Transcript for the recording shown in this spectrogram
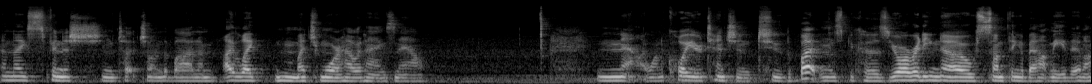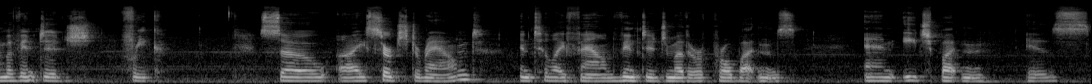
a nice finishing touch on the bottom. I like much more how it hangs now. Now, I want to call your attention to the buttons because you already know something about me that I'm a vintage freak. So I searched around until I found vintage mother of pearl buttons and each button is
